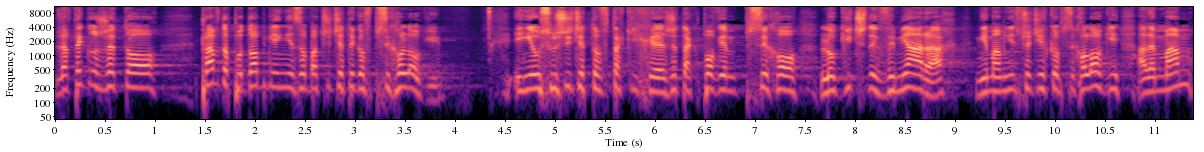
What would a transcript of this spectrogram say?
dlatego że to prawdopodobnie nie zobaczycie tego w psychologii. I nie usłyszycie to w takich, e, że tak powiem, psychologicznych wymiarach. Nie mam nic przeciwko psychologii, ale mam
